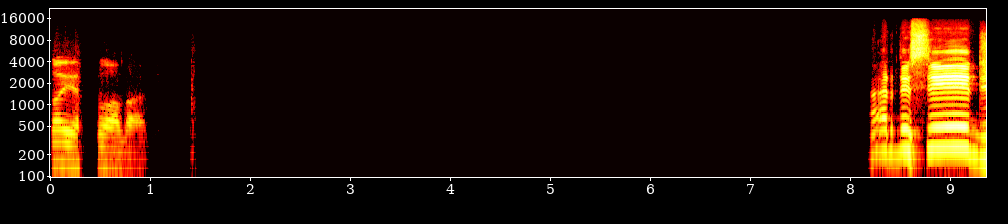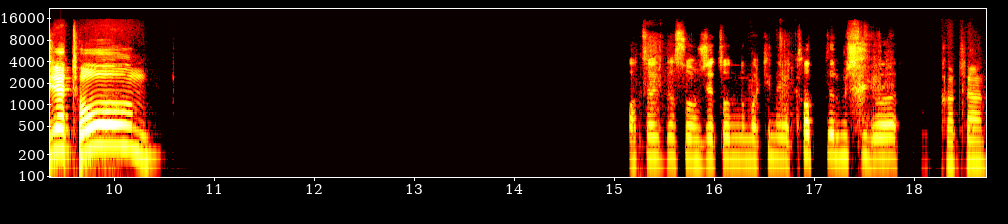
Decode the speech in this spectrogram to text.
Gayet doğal abi. Neredesin? Jeton. Atari da son jetonunu makineye kaptırmış gibi o. Hakikaten.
